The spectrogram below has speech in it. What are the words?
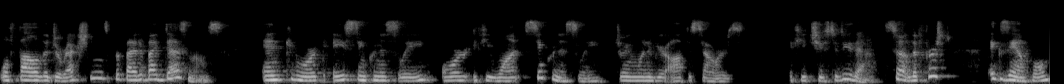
will follow the directions provided by Desmos and can work asynchronously or if you want synchronously during one of your office hours if you choose to do that. So the first example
